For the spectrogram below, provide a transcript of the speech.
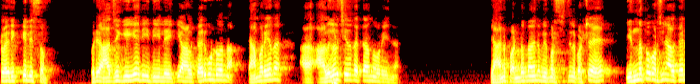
ക്ലറിക്കലിസം ഒരു രാജകീയ രീതിയിലേക്ക് ആൾക്കാർ കൊണ്ടുവന്ന ഞാൻ പറയുന്ന ആളുകൾ ചെയ്ത തെറ്റാന്ന് പറയുന്ന ഞാൻ പണ്ടൊന്നും അതിനെ വിമർശിച്ചില്ല പക്ഷേ ഇന്നിപ്പോ കുറച്ചിനെ ആൾക്കാർ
